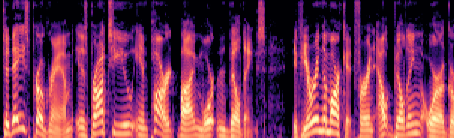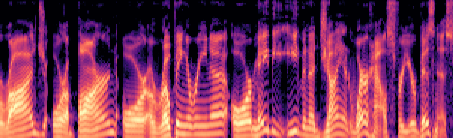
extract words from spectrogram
Today's program is brought to you in part by Morton Buildings. If you're in the market for an outbuilding or a garage or a barn or a roping arena or maybe even a giant warehouse for your business,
